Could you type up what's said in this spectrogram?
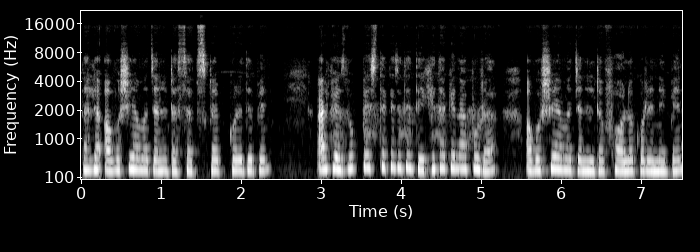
তাহলে অবশ্যই আমার চ্যানেলটা সাবস্ক্রাইব করে দেবেন। আর ফেসবুক পেজ থেকে যদি দেখে থাকেন আপুরা, অবশ্যই আমার চ্যানেলটা ফলো করে নেবেন।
